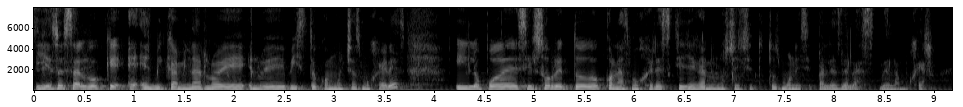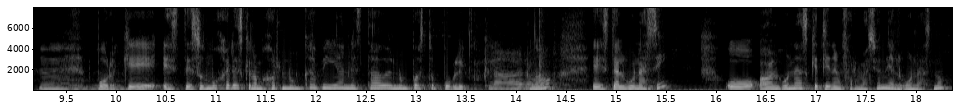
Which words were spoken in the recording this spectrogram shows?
y eso es algo que eh, en mi caminar lo he, lo he visto con muchas mujeres y lo puedo decir sobre todo con las mujeres que llegan a los institutos municipales de, las, de la mujer. Mm. Porque este, son mujeres que a lo mejor nunca habían estado en un puesto público. Claro. ¿No? Este, algunas sí, o, algunas que tienen formación y algunas no.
